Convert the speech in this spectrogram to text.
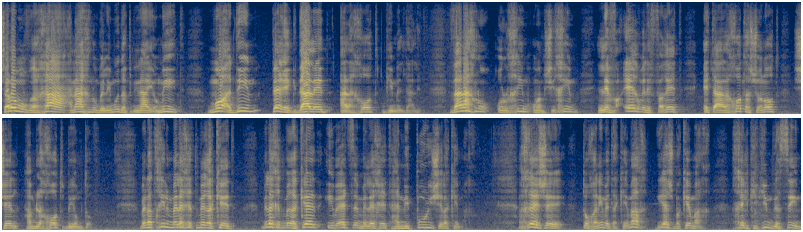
שלום וברכה, אנחנו בלימוד הפנינה היומית, מועדים, פרק ד', הלכות ג' ד'. ואנחנו הולכים וממשיכים לבאר ולפרט את ההלכות השונות של המלאכות ביום טוב. ונתחיל מלאכת מרקד. מלאכת מרקד היא בעצם מלאכת הניפוי של הקמח. אחרי שטוחנים את הקמח, יש בקמח חלקיקים גסים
